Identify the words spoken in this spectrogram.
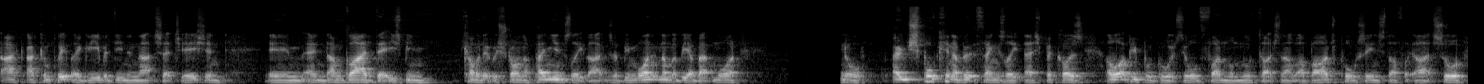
I, I completely agree with Dean in that situation. Um, and I'm glad that he's been coming out with strong opinions like that because I've been wanting him to be a bit more, you know, outspoken about things like this because a lot of people go, it's the old firm, they'll no touch that with a barge pole saying stuff like that. So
